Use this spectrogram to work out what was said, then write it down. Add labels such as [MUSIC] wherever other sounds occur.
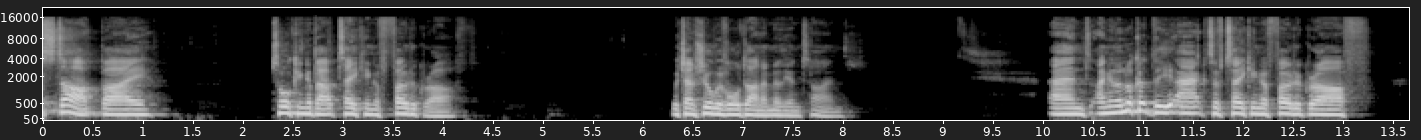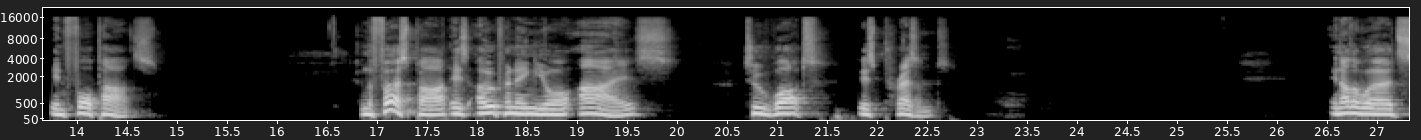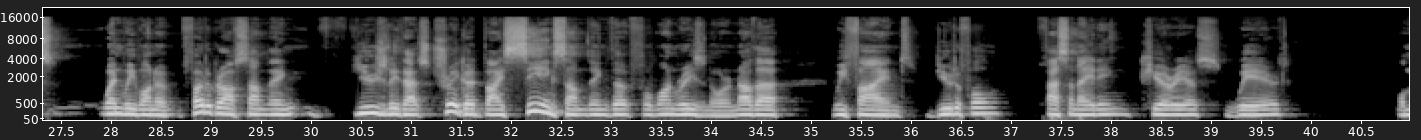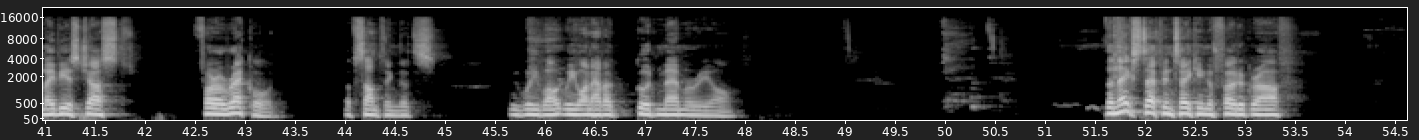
to start by talking about taking a photograph, which I'm sure we've all done a million times. And I'm going to look at the act of taking a photograph in four parts. And the first part is opening your eyes to what is present. In other words, when we want to photograph something, usually that's triggered by seeing something that, for one reason or another, we find beautiful, fascinating, curious, weird, or maybe it's just for a record of something that's we, we, want, we want to have a good memory of. The next step in taking a photograph,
